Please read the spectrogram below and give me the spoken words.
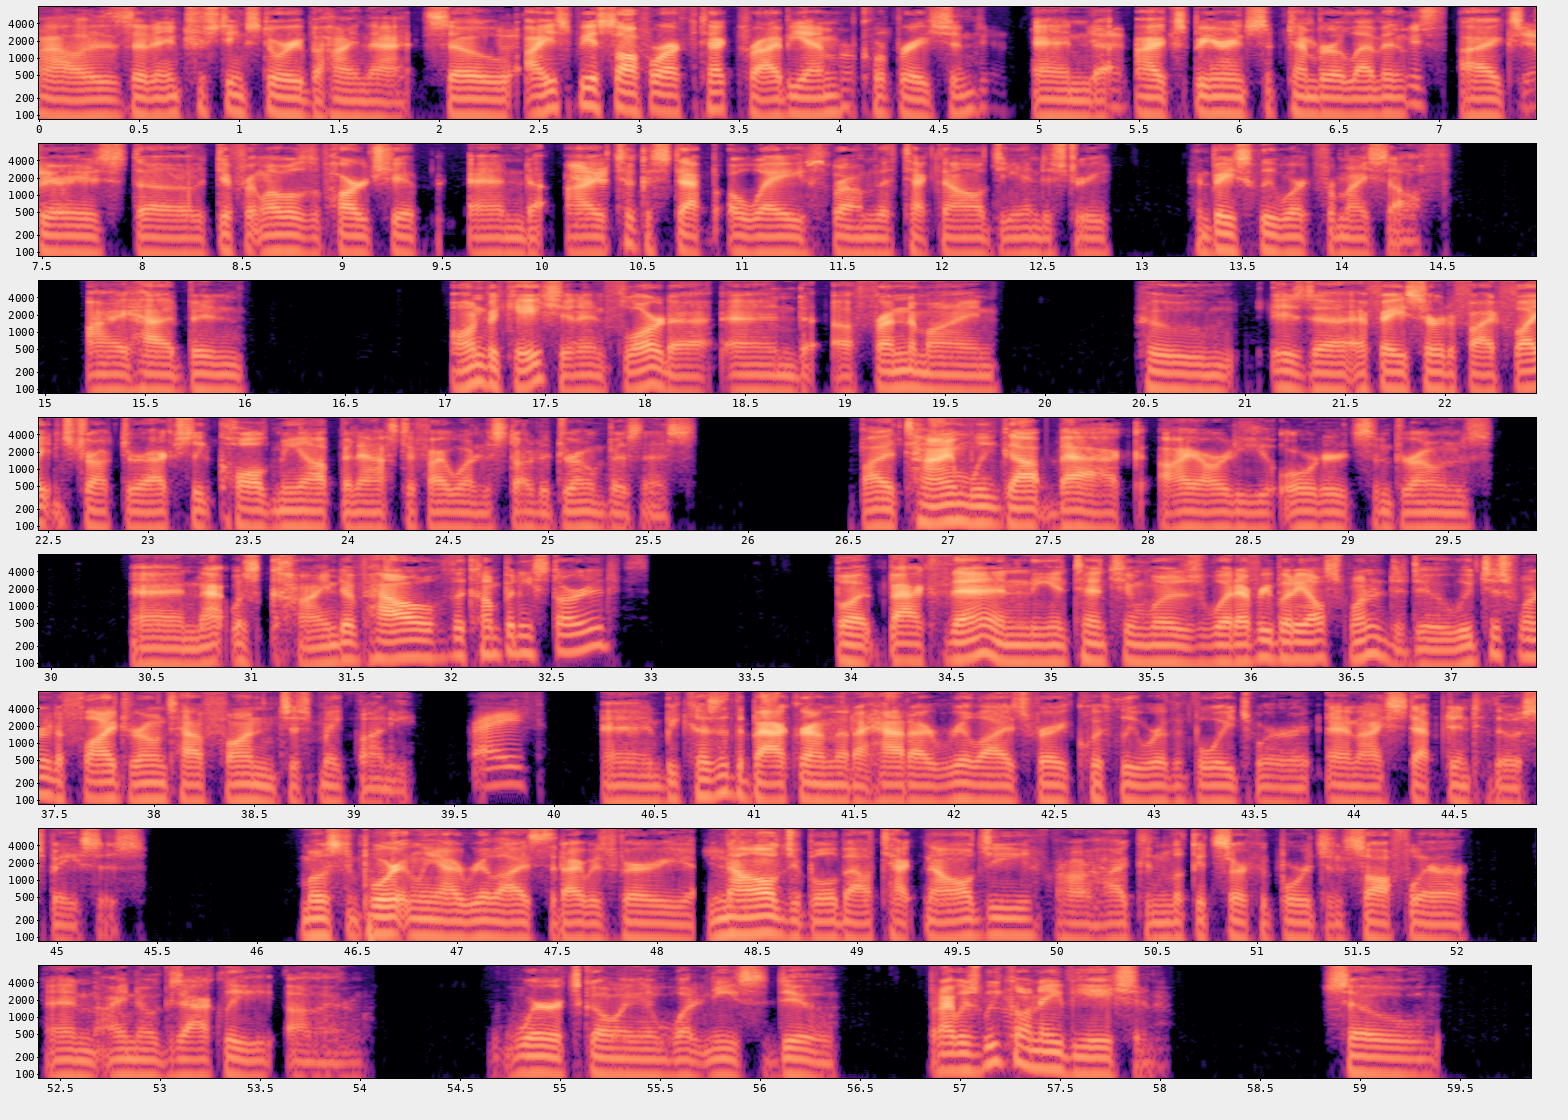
Wow, there's an interesting story behind that. So I used to be a software architect for IBM Corporation, and I experienced September 11th. I experienced uh, different levels of hardship, and I took a step away from the technology industry and basically worked for myself. I had been on vacation in Florida, and a friend of mine who is a FA certified flight instructor actually called me up and asked if I wanted to start a drone business. By the time we got back, I already ordered some drones and that was kind of how the company started. But back then, the intention was what everybody else wanted to do. We just wanted to fly drones, have fun, and just make money. Right. And because of the background that I had, I realized very quickly where the voids were, and I stepped into those spaces. Most importantly, I realized that I was very knowledgeable about technology. Uh, I can look at circuit boards and software, and I know exactly uh, where it's going and what it needs to do. But I was weak on aviation. So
